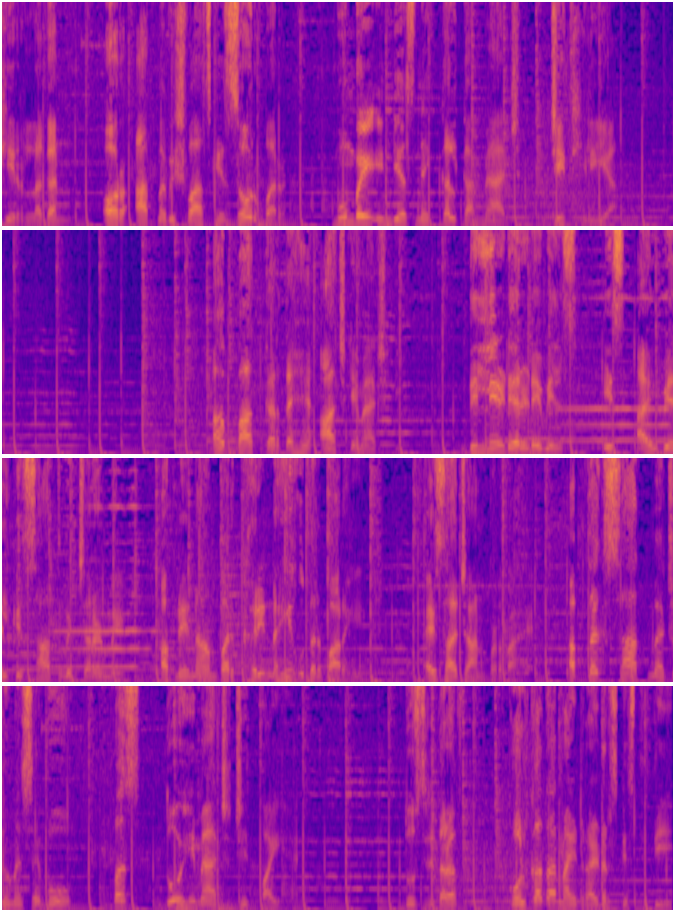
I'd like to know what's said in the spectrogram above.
आखिर लगन और आत्मविश्वास के ज़ोर पर मुंबई इंडियंस ने कल का मैच जीत ही लिया। अब बात करते हैं आज के मैच की। दिल्ली डेयर डेविल्स इस आईपीएल के सातवें चरण में अपने नाम पर खरी नहीं उतर पा रही। ऐसा जान पड़ता है। अब तक सात मैचों में से वो बस दो ही मैच जीत पाई है। दूसरी तरफ़ कोलकाता नाइट राइडर्स की स्थिति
